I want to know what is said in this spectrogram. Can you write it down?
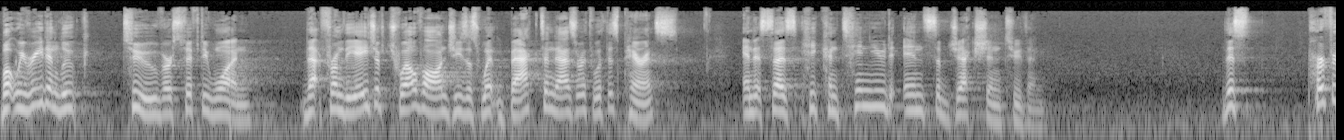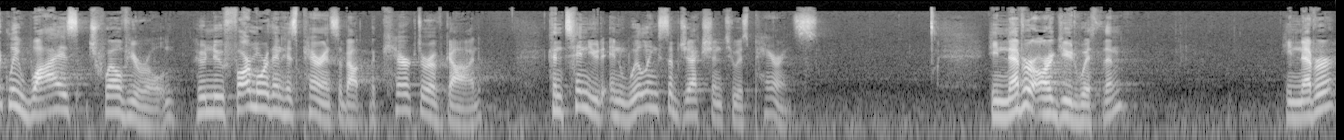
But we read in Luke 2, verse 51, that from the age of 12 on, Jesus went back to Nazareth with his parents, and it says he continued in subjection to them. This perfectly wise 12 year old who knew far more than his parents about the character of God continued in willing subjection to his parents. He never argued with them, he never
